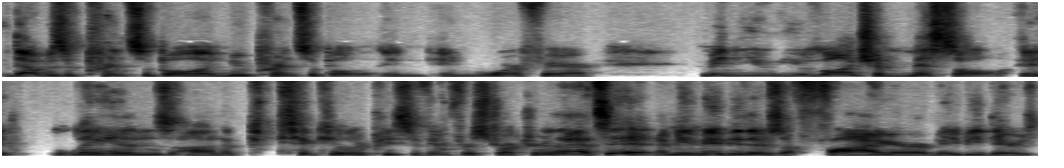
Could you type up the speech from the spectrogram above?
that was a principle, a new principle in, in warfare. I mean, you, you launch a missile, it lands on a particular piece of infrastructure, and that's it. I mean, maybe there's a fire, maybe there's,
